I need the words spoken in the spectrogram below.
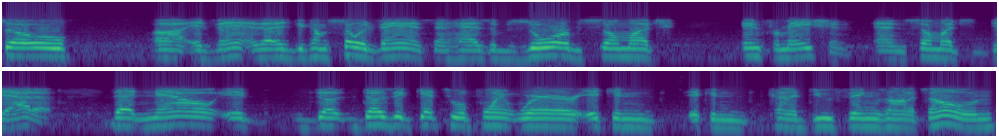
so uh, advanced that has become so advanced and has absorbed so much information and so much data that now it do, does it get to a point where it can it can kind of do things on its own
